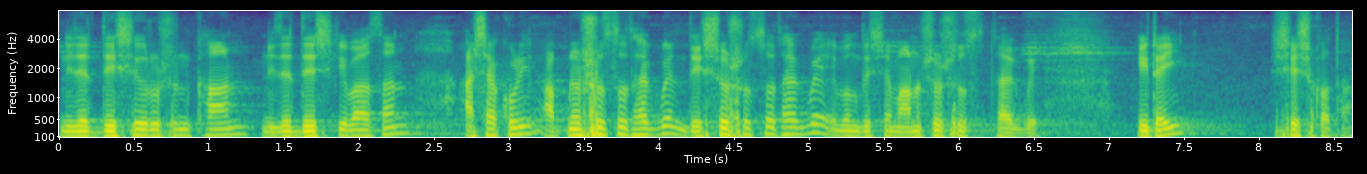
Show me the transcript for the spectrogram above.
নিজের দেশীয় রসুন খান, নিজের দেশকে বাঁচান। আশা করি আপনিও সুস্থ থাকবেন, দেশও সুস্থ থাকবে এবং দেশের মানুষও সুস্থ থাকবে। এটাই শেষ কথা।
